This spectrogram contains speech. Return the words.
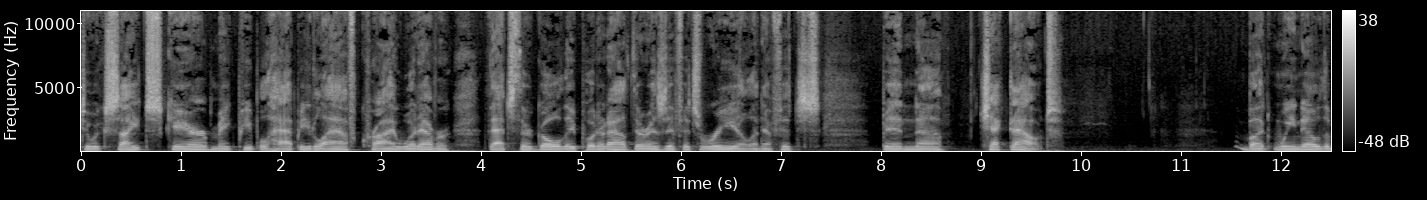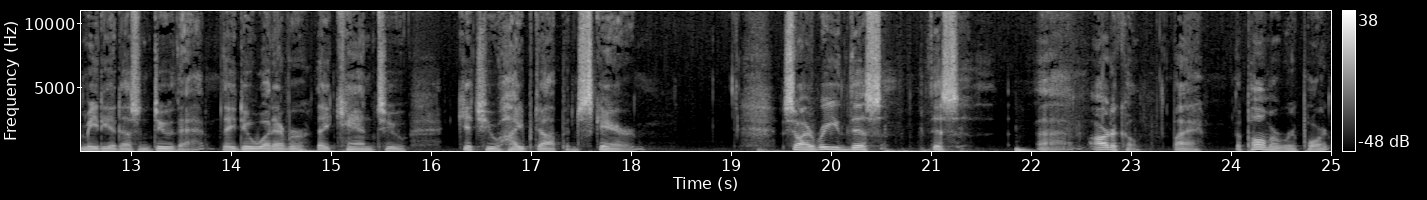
to excite, scare, make people happy, laugh, cry, whatever. That's their goal. They put it out there as if it's real and if it's been uh, checked out. But we know the media doesn't do that. They do whatever they can to get you hyped up and scared. So I read this this uh, article by the Palmer Report,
